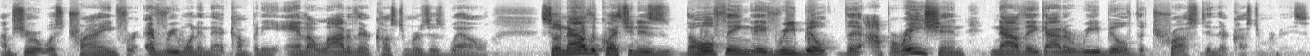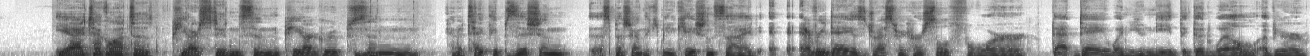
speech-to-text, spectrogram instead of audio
I'm sure it was trying for everyone in that company and a lot of their customers as well. So now the question is the whole thing, they've rebuilt the operation. Now they got to rebuild the trust in their customer base. Yeah, I talk a lot to PR students and PR groups and kind of take the position, especially on the communication side. Every day is dress rehearsal for that day when you need the goodwill of your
